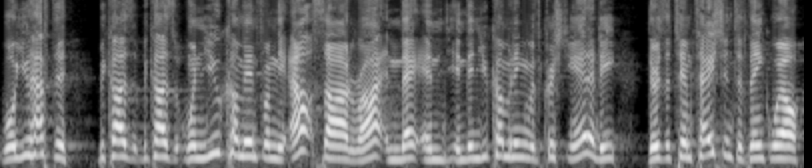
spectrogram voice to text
well, you have to because because when you come in from the outside, right, and they and, and then you coming in with Christianity, there's a temptation to think, well,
